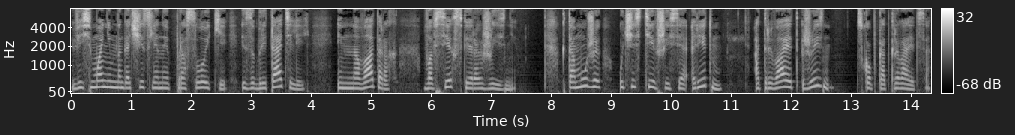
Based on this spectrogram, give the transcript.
весьма немногочисленной прослойки изобретателей, инноваторах во всех сферах жизни. К тому же участившийся ритм отрывает жизнь, скобка открывается,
